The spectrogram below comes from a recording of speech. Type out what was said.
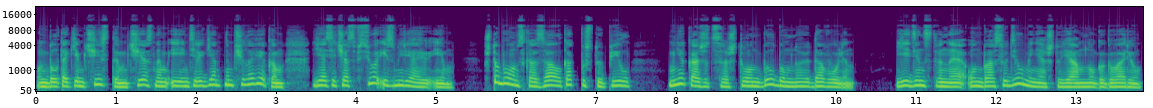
Он был таким чистым, честным и интеллигентным человеком. Я сейчас все измеряю им. Что бы он сказал, как поступил, мне кажется, что он был бы мною доволен. Единственное, он бы осудил меня, что я много говорю.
